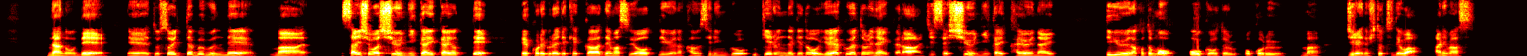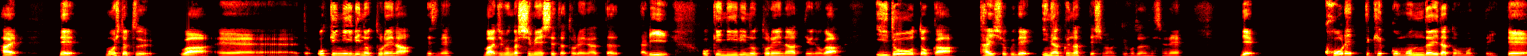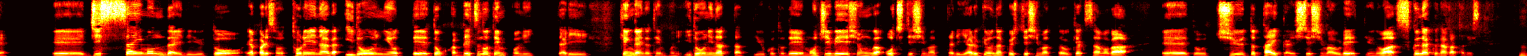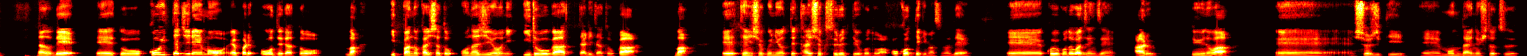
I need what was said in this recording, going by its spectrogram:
なので、えー、と、そういった部分で、まあ、最初は週2回通って、え、これぐらいで結果が出ますよっていうようなカウンセリングを受けるんだけど、予約が取れないから、実際週2回通えないっていうようなことも多く起こる、まあ、事例の一つではあります。はい。で、もう一つは、えー、と、お気に入りのトレーナーですね。まあ自分が指名してたトレーナーだったり、お気に入りのトレーナーっていうのが、移動とか退職でいなくなってしまうっていうことなんですよね。で、これって結構問題だと思っていて、えー、実際問題で言うと、やっぱりそのトレーナーが移動によってどこか別の店舗に行ったり、県外の店舗に移動になったっていうことで、モチベーションが落ちてしまったり、やる気をなくしてしまったお客様が、えっ、ー、と、中途大会してしまう例っていうのは少なくなかったです。うん。なので、えっ、ー、と、こういった事例も、やっぱり大手だと、まあ、一般の会社と同じように移動があったりだとか、まあ、えー、転職によって退職するっていうことは起こってきますので、えー、こういうことが全然あるっていうのは、えー、正直、え問題の一つ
